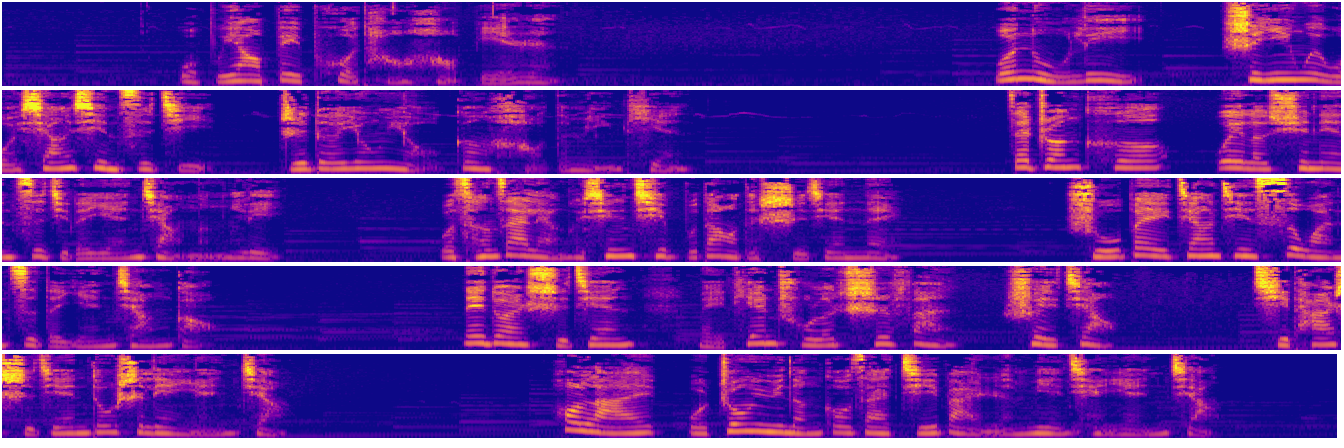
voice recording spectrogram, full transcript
我不要被迫讨好别人。我努力是因为我相信自己值得拥有更好的明天。在专科。为了训练自己的演讲能力，我曾在两个星期不到的时间内，熟背将近四万字的演讲稿。那段时间，每天除了吃饭睡觉，其他时间都是练演讲。后来，我终于能够在几百人面前演讲。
